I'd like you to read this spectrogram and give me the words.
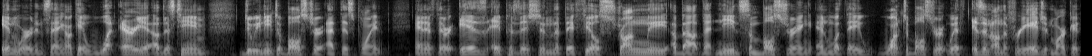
inward and saying, okay, what area of this team do we need to bolster at this point? And if there is a position that they feel strongly about that needs some bolstering, and what they want to bolster it with isn't on the free agent market,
